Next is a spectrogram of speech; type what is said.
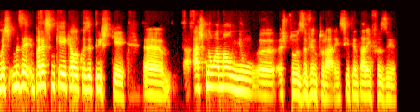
mas mas é, parece-me que é aquela coisa triste que é acho que não há mal nenhum uh, as pessoas aventurarem-se e tentarem fazer,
